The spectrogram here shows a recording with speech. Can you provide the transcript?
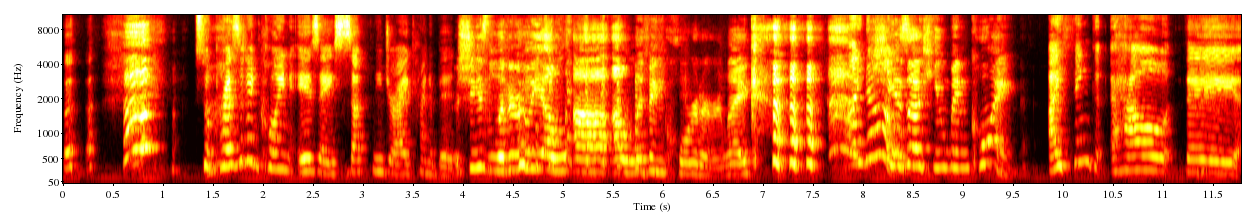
So President Coin is a suck me dry kind of bitch. She's literally a, a, a living quarter. Like, I know. She's a human coin. I think how they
